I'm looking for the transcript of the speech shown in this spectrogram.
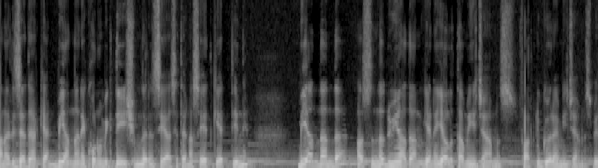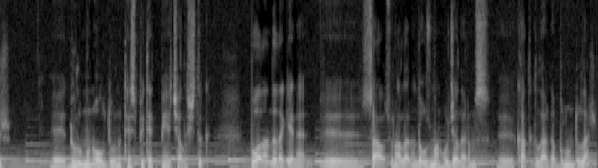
analiz ederken bir yandan ekonomik değişimlerin siyasete nasıl etki ettiğini, bir yandan da aslında dünyadan gene yalıtamayacağımız, farklı göremeyeceğimiz bir e, durumun olduğunu tespit etmeye çalıştık. Bu alanda da gene e, sağ olsun alanında uzman hocalarımız e, katkılarda bulundular.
